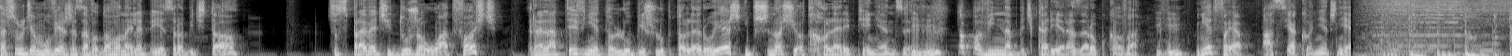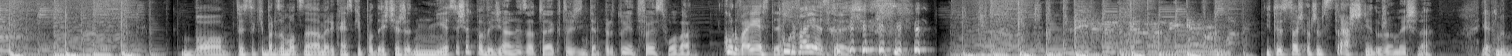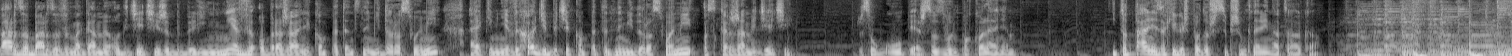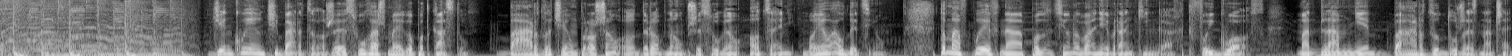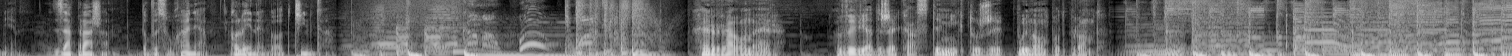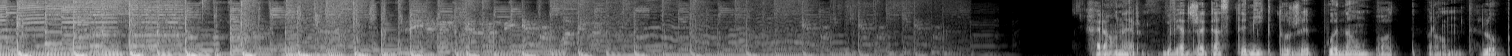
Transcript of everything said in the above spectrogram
Zawsze ludziom mówię, że zawodowo najlepiej jest robić to, co sprawia ci dużą łatwość, relatywnie to lubisz lub tolerujesz i przynosi od cholery pieniędzy. Mhm. To powinna być kariera zarobkowa. Mhm. Nie twoja pasja koniecznie. Bo to jest takie bardzo mocne amerykańskie podejście, że nie jesteś odpowiedzialny za to, jak ktoś zinterpretuje twoje słowa. Kurwa jesteś. Kurwa jesteś. I to jest coś, o czym strasznie dużo myślę. Jak my bardzo, bardzo wymagamy od dzieci, żeby byli niewyobrażalnie kompetentnymi dorosłymi, a jak im nie wychodzi bycie kompetentnymi dorosłymi, oskarżamy dzieci, że są głupie, że są złym pokoleniem. I totalnie z jakiegoś powodu wszyscy przymknęli na to oko. Dziękuję Ci bardzo, że słuchasz mojego podcastu. Bardzo Cię proszę o drobną przysługę oceń moją audycję. To ma wpływ na pozycjonowanie w rankingach. Twój głos ma dla mnie bardzo duże znaczenie. Zapraszam do wysłuchania kolejnego odcinka. Herra on Air. Wywiad rzeka z tymi, którzy płyną pod prąd. Heroner, wywiad rzeka z tymi, którzy płyną pod prąd lub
